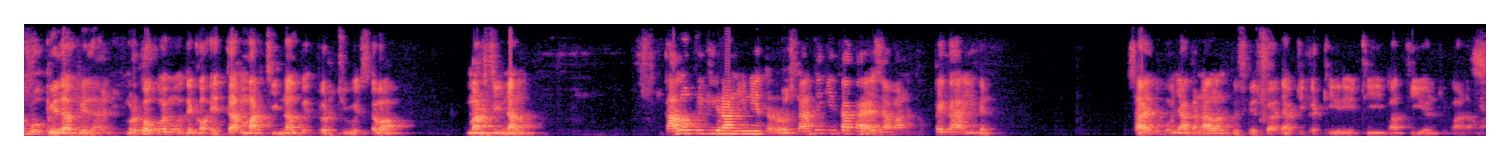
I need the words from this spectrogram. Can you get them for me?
Tuh bela-bela nih. Mereka kue mau dekok itu marginal berjuis, apa? Marginal. Kalau pikiran ini terus, nanti kita kayak zaman PKI kan. Saya itu punya kenalan gus-gus banyak di Kediri, di Madiun, di mana-mana.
